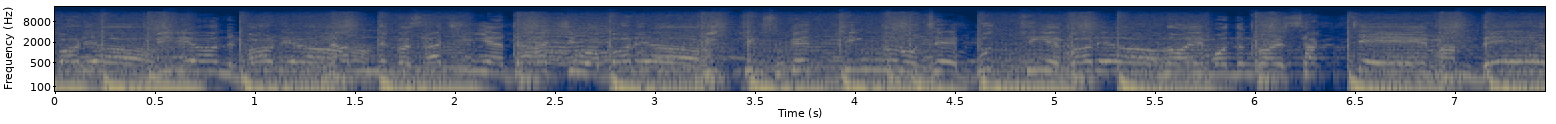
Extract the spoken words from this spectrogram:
버려. 미련을 버려. 남는 건 사진이야. 다 지워버려. 미팅 소개팅으로 재부팅해버려. 너의 모든 걸 삭제 맘대로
